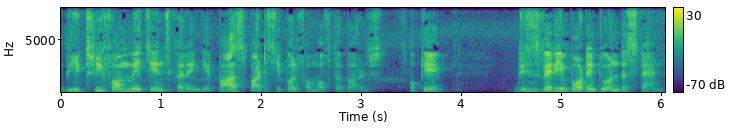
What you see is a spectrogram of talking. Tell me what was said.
बी थ्री फॉर्म में चेंज करेंगे past participle form of the words okay this is very important to understand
